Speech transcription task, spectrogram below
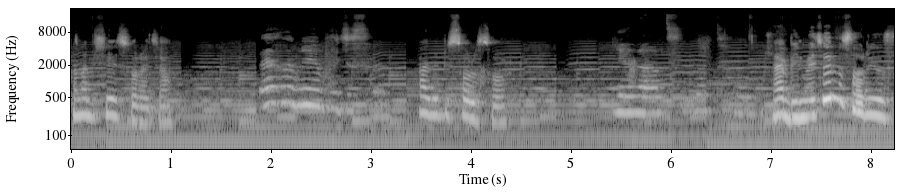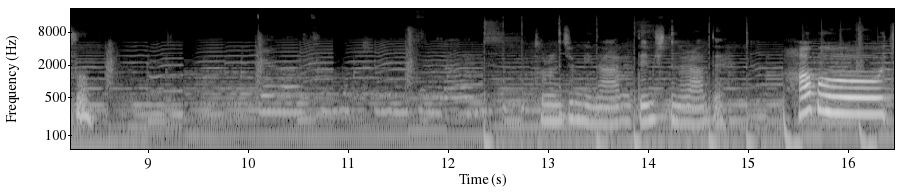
sana bir şey soracağım. Ben sana yapıcısı. Hadi bir soru sor. Yer altında turuncu. Ha bilmece mi soruyorsun? Yer altında turuncu. Turuncu minare demiştin herhalde. Havuç.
